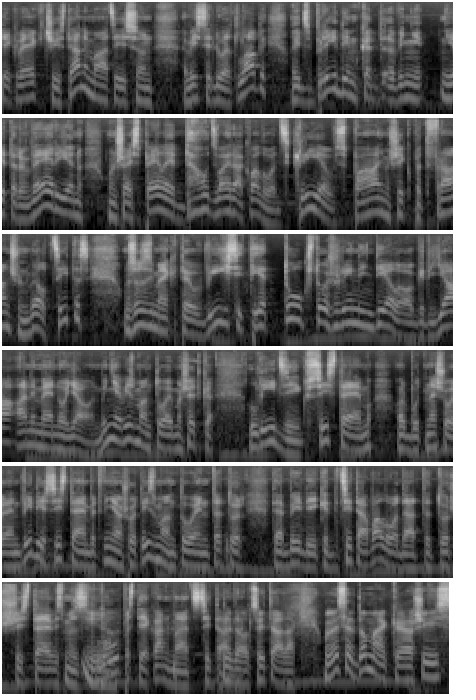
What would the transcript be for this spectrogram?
tiek veikta šīs animācijas, un viss ir ļoti labi. Līdz brīdim, kad viņi iet ar vērienu, un šai spēlē ir daudz vairāk valodas. Krievi, krievu, spāņu, šika pat franču un vēl citas. Un tas nozīmē, ka tev visi tie tūkstoši rindiņu dialogi ir jāanimē no jauna. Viņi jau izmantoja man šeit līdzīgu sistēmu, varbūt ne šo Nvidia sistēmu, bet viņi jau šo izmantoja. Tad tur tajā brīdī, kad citā valodā, tad tur šis te vismaz Jā. lūpas tiek animētas citādāk. Nedaudz citādāk. Un es domāju, ka šīs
